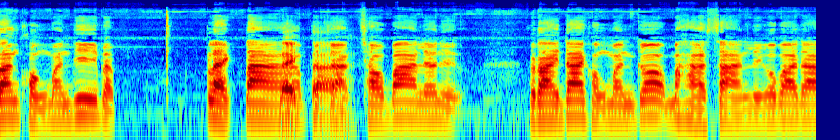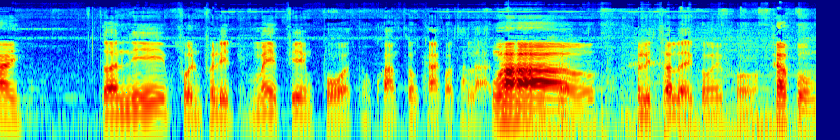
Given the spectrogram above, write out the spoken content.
รังของมันที่แบบแปลกตาแปลกไปตาจากชาวบ้านแล้วเนี่ยรายได้ของมันก็มหาศาลเลยก็ว่าได้ ตอนนี้ผลผลิตไม่เพียงพอต่อความต้องการของตลาดว้าว ผลิตเท่าไหร่ก็ไม่พอ ครับผม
